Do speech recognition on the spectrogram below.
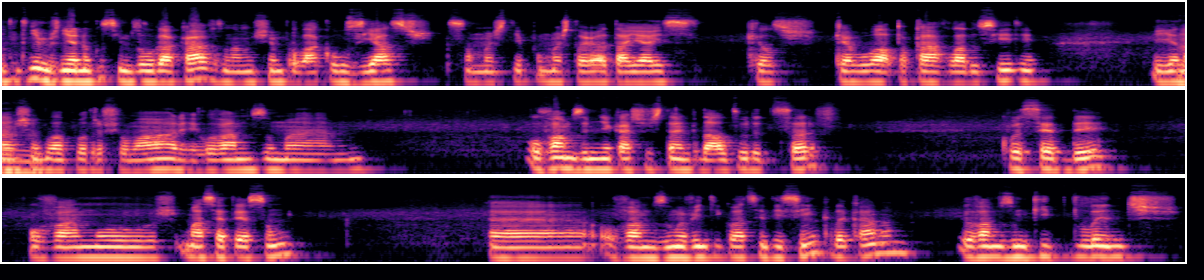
não tínhamos dinheiro, não conseguimos alugar carros, andávamos sempre lá com os IASs, que são umas tipo umas Toyota Ace, aqueles, que é o autocarro lá do sítio, e andámos uhum. sempre lá para outra filmar e levámos uma levámos a minha caixa de tanque da altura de surf com a 7D, levámos uma A7S1, uh, ah, levámos uma 24-105 da Canon, levámos um kit de lentes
